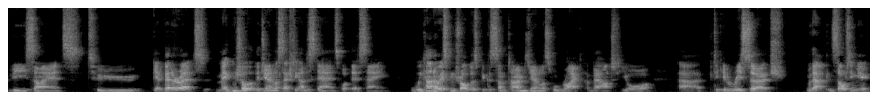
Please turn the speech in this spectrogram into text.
the science, to get better at making sure that the journalist actually understands what they're saying we can't always control this because sometimes journalists will write about your uh, particular research without consulting you,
